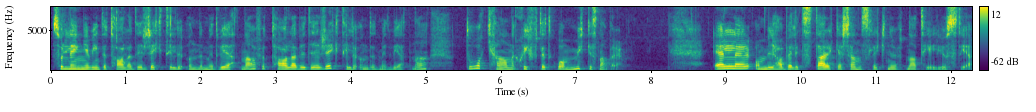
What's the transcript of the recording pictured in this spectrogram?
Så länge vi inte talar direkt till det undermedvetna. För talar vi direkt till det undermedvetna då kan skiftet gå mycket snabbare. Eller om vi har väldigt starka känslor knutna till just det.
